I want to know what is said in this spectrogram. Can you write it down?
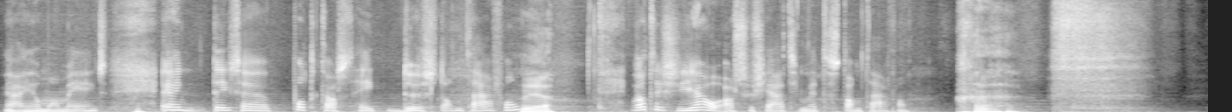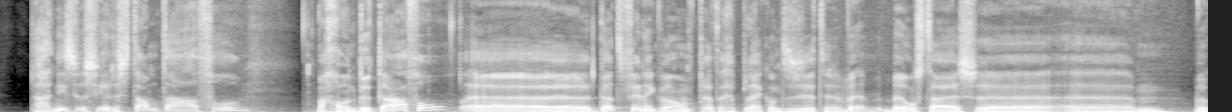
ja, helemaal mee eens. En deze podcast heet De Stamtafel. Ja. ja. Wat is jouw associatie met de stamtafel? Nou, niet zozeer de stamtafel, maar gewoon de tafel. Eh, dat vind ik wel een prettige plek om te zitten. Bij ons thuis, eh, ehm, we,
